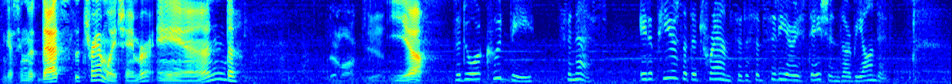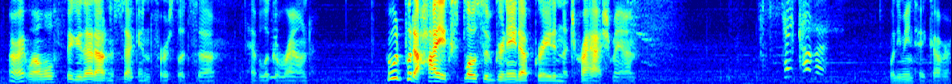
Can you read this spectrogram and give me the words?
I'm guessing that that's the tramway chamber, and... They're locked in. Yeah. The door could be finessed. It appears that the trams to the subsidiary stations are beyond it. Alright, well, we'll figure that out in a second. First, let's uh, have a look around. Who would put a high explosive grenade upgrade in the trash, man? Take cover. What do you mean, take cover?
